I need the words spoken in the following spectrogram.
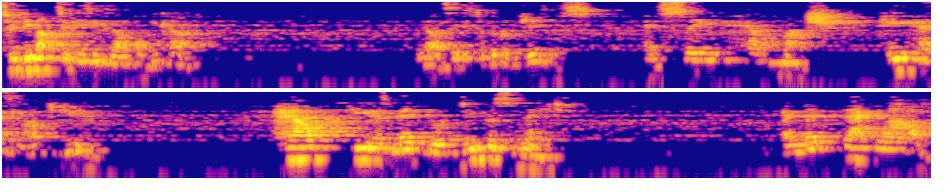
to live up to his example. You can't. The answer is to look at Jesus and see how much He has loved you, how He has met your deepest need, and let that love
